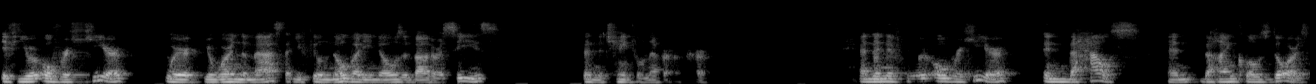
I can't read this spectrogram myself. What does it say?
if you're over here where you're wearing the mask that you feel nobody knows about or sees then the change will never occur. And then if we're over here in the house and behind closed doors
